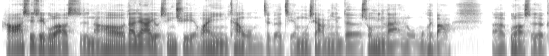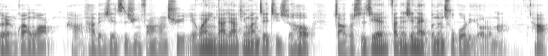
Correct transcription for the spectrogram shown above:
好啊，谢谢顾老师。然后大家有兴趣也欢迎看我们这个节目下面的说明栏，我们会把呃顾老师的个人官网，好，他的一些资讯放上去，也欢迎大家听完这集之后找个时间，反正现在也不能出国旅游了嘛，好，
